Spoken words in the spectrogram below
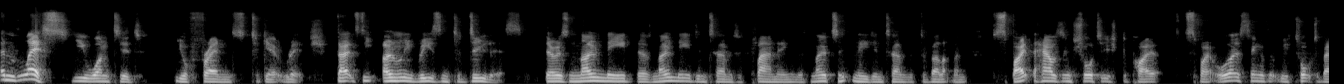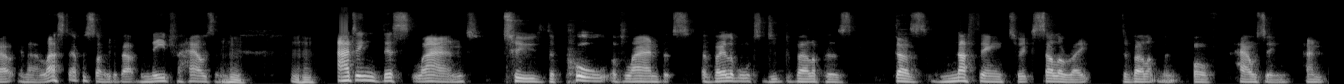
unless you wanted your friends to get rich. That's the only reason to do this. There is no need. There's no need in terms of planning. There's no t- need in terms of development. Despite the housing shortage, despite, despite all those things that we talked about in our last episode about the need for housing, mm-hmm. Mm-hmm. adding this land to the pool of land that's available to developers does nothing to accelerate development of housing and,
